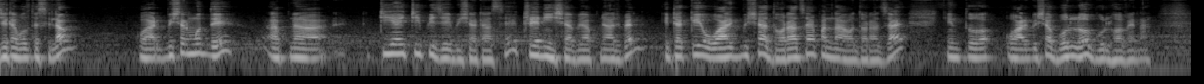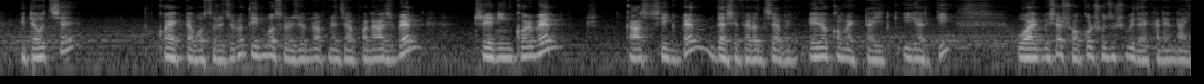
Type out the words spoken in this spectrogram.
যেটা বলতেছিলাম ওয়ার্ক ভিসার মধ্যে আপনার টিআইটিপি যে বিষয়টা আছে ট্রেনি হিসাবে আপনি আসবেন, এটাকে ওয়ার্ক ভিসা ধরা যায় বা নাও ধরা যায়, কিন্তু ওয়ার্ক ভিসা বললেও ভুল হবে না। এটা হচ্ছে কয়েকটা বছরের জন্য, তিন বছরের জন্য আপনি জাপানে আসবেন ট্রেনিং করবেন, কাজ শিখবেন, দেশে ফেরত যাবেন। এরকম একটা ই আর কি। ওয়ার্ক ভিসার সকল সুযোগ সুবিধা এখানে নাই।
